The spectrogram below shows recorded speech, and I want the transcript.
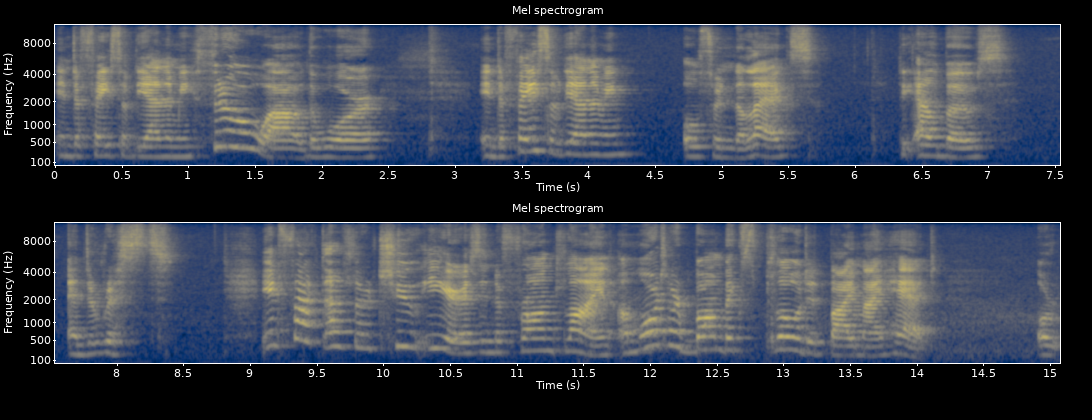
in the face of the enemy throughout the war, in the face of the enemy, also in the legs, the elbows, and the wrists. In fact, after two years in the front line, a mortar bomb exploded by my head. Or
